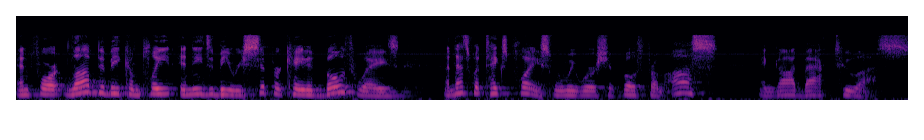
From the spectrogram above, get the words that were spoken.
And for love to be complete, it needs to be reciprocated both ways. And that's what takes place when we worship, both from us and God back to us.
